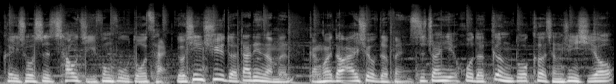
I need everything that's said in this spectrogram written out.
可以说是超级丰富多彩。有兴趣的大店长们，赶快到 iCHEF 的粉丝专页获得更多课程讯息哦。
